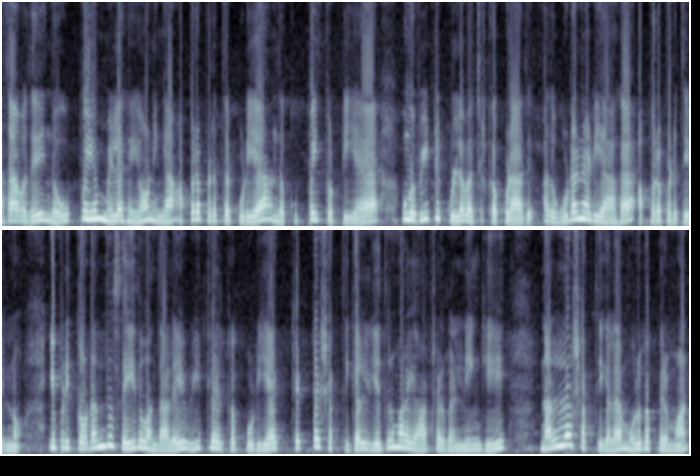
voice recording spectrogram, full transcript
அதாவது இந்த உப்பையும் மிளகையும் நீங்கள் அப்புறப்படுத்தக்கூடிய அந்த குப்பை தொட்டியை உங்கள் வீட்டுக்குள்ளே வச்சுருக்கக்கூடாது அது உடனடியாக அப்புறப்படுத்திடணும். இப்படி தொடர்ந்து செய்து வந்தாலே வீட்டில் இருக்கக்கூடிய கெட்ட சக்திகள் எதிர்மறை ஆற்றல்கள் நீங்கி நல்ல சக்திகளை முருகப்பெருமான்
